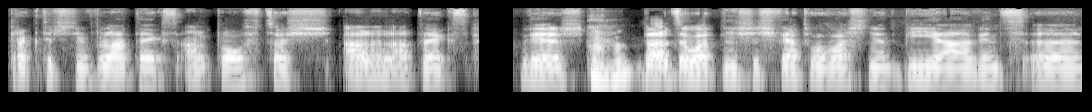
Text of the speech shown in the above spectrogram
praktycznie w lateks albo w coś ale lateks. Wiesz, mhm. bardzo ładnie się światło właśnie odbija, więc e,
